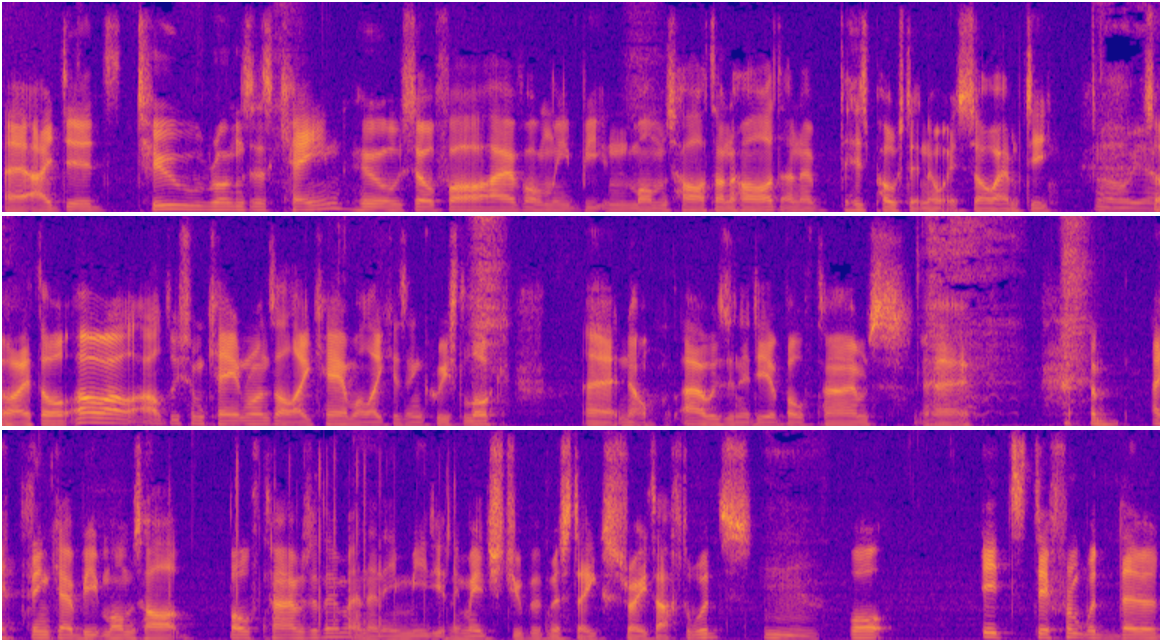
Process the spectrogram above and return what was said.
Uh, I did two runs as Cain, who so far I've only beaten Mom's Heart on hard, and I, his post-it note is so empty. Oh yeah. So I thought, oh, I'll, I'll do some Cain runs. I like him. I like his increased look. Uh, no, I was an idiot both times. Uh, I think I beat Mom's Heart both times with him, and then immediately made stupid mistakes straight afterwards. Mm. But it's different with the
